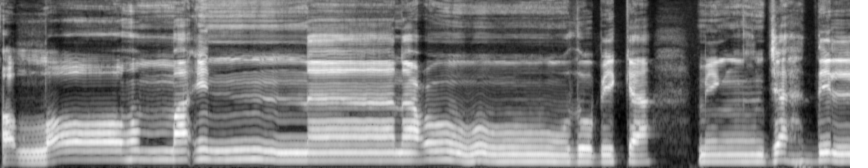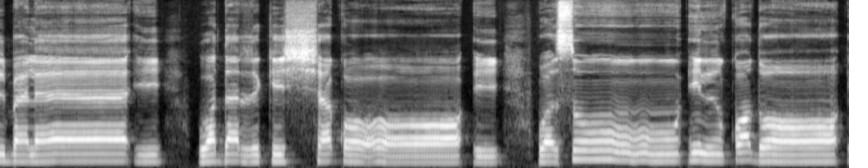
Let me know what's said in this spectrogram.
اللهم إنا نعوذ بك من جهد البلاء ودرك الشقاء وسوء القضاء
